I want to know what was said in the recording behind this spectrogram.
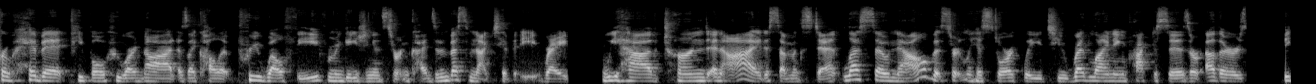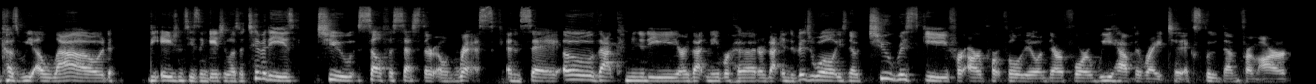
prohibit people who are not, as I call it, pre wealthy from engaging in certain kinds of investment activity, right? We have turned an eye to some extent, less so now, but certainly historically, to redlining practices or others because we allowed the agencies engaging in those activities to self assess their own risk and say, oh, that community or that neighborhood or that individual is you know, too risky for our portfolio. And therefore, we have the right to exclude them from our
